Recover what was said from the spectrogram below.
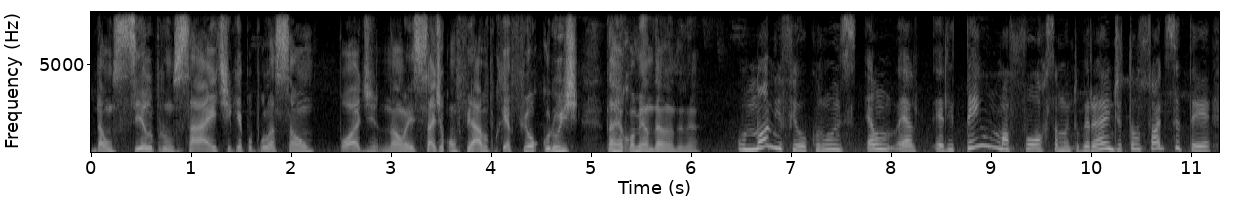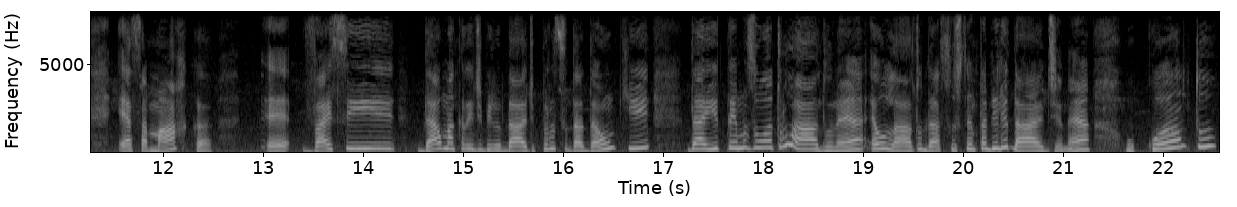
dar um selo para um site que a população pode... Não, esse site é confiável porque a Fiocruz está recomendando, né? O nome Fiocruz, é um, é, ele tem uma força muito grande, então só de se ter essa marca... É, vai se dar uma credibilidade para o cidadão que daí temos o outro lado, né? É o lado da sustentabilidade, né? O quanto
